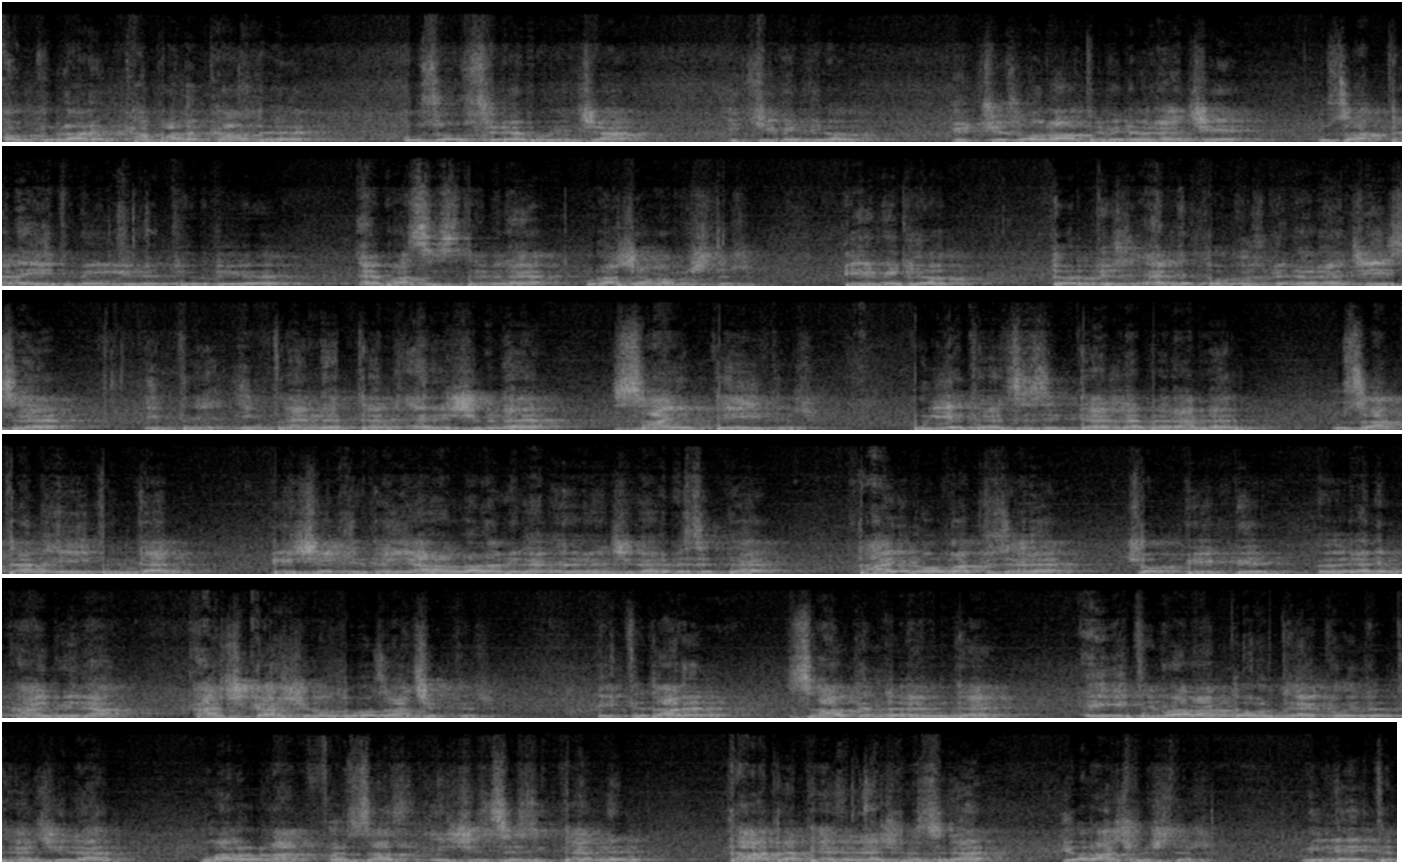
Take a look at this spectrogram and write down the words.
okulların kapalı kaldığı uzun süre boyunca 2 milyon 316 bin öğrenci uzaktan eğitimin yürütüldüğü EBA sistemine ulaşamamıştır. 1 milyon 459 bin öğrenci ise inte- internetten erişimine sahip değildir. Bu yetersizliklerle beraber uzaktan eğitimden bir şekilde yararlanabilen öğrencilerimizin de dahil olmak üzere çok büyük bir öğrenim kaybıyla karşı karşıya olduğumuz açıktır. İktidarın salgın döneminde eğitim alanında ortaya koyduğu tercihler var olan fırsat eşitsizliklerinin daha da derinleşmesine yol açmıştır. Milli Eğitim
